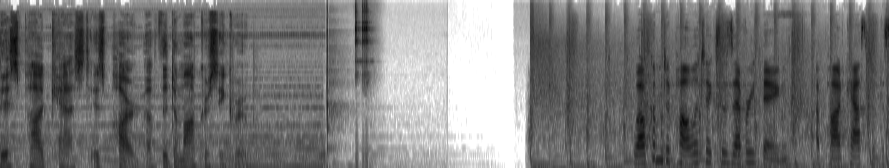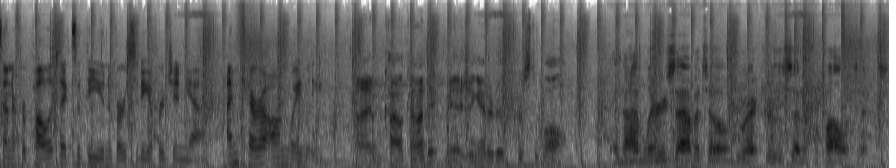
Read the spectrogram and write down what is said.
This podcast is part of the Democracy Group. Welcome to Politics is Everything, a podcast of the Center for Politics at the University of Virginia. I'm Carah Ong Whaley. I'm Kyle Kondik, managing editor of Crystal Ball. And I'm Larry Sabato, director of the Center for Politics.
